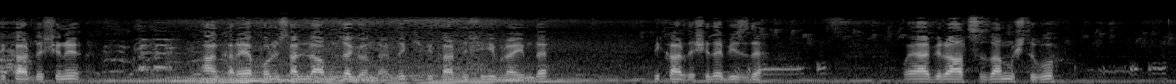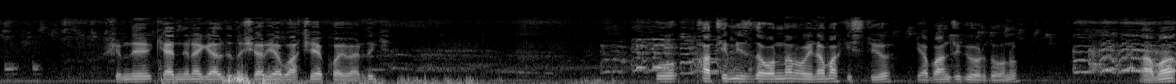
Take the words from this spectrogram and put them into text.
Bir kardeşini Ankara'ya polis Halil gönderdik. Bir kardeşi İbrahim'de. Bir kardeşi de bizde. Baya bir rahatsızlanmıştı bu. Şimdi kendine geldi dışarıya bahçeye koyverdik. Bu patimizde ondan oynamak istiyor. Yabancı gördü onu. Ama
